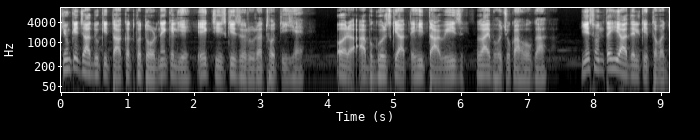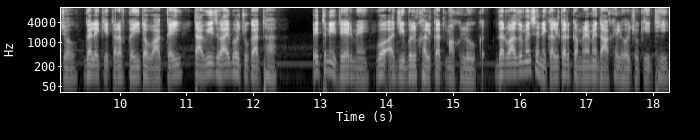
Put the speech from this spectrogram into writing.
क्योंकि जादू की ताकत को तोड़ने के लिए एक चीज़ की ज़रूरत होती है, और अब गुर्ज के आते ही तावीज गायब हो चुका होगा। ये सुनते ही आदिल की तवज्जो, गले की तरफ़ गई तो वाकई तावीज गायब हो चुका था। इतनी देर में वो अजीबुल खलकत मखलूक दरवाजों में से निकलकर कमरे में दाखिल हो चुकी थी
